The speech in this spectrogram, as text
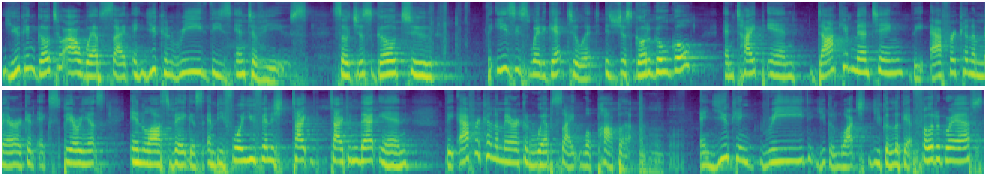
You can go to our website and you can read these interviews. So, just go to the easiest way to get to it is just go to Google and type in documenting the African American experience in Las Vegas. And before you finish type, typing that in, the African American website will pop up. And you can read, you can watch, you can look at photographs.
